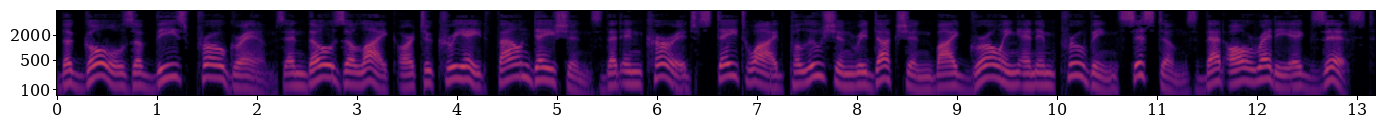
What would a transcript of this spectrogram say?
The goals of these programs and those alike are to create foundations that encourage statewide pollution reduction by growing and improving systems that already exist.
